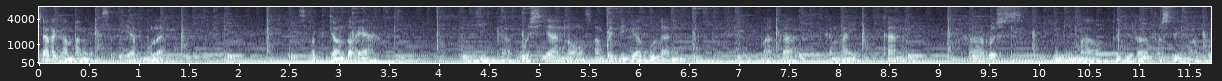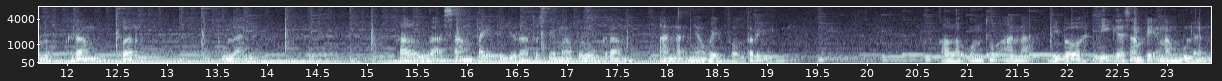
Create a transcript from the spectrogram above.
Secara gampangnya, setiap bulan. Seperti contoh ya, jika usia 0 sampai 3 bulan, maka kenaikan harus minimal 750 gram per bulan. Kalau nggak sampai 750 gram, anaknya weight faltering kalau untuk anak di bawah 3 sampai 6 bulan,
